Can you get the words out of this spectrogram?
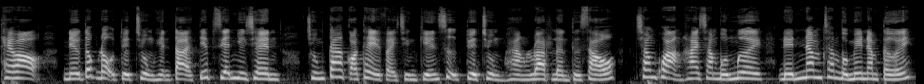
Theo họ, nếu tốc độ tuyệt chủng hiện tại tiếp diễn như trên, chúng ta có thể phải chứng kiến sự tuyệt chủng hàng loạt lần thứ sáu trong khoảng 240 đến 540 năm tới.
